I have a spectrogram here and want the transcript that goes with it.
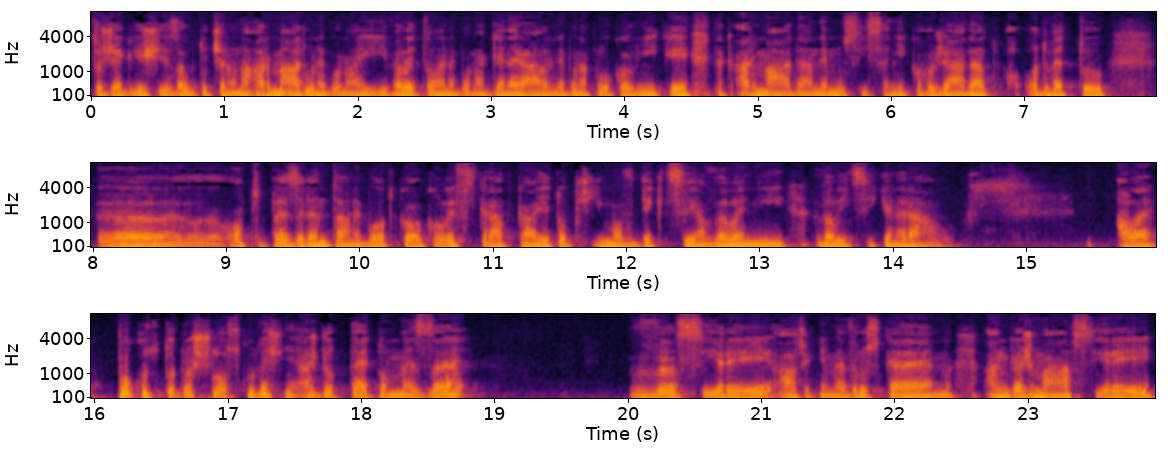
Protože když je zautočeno na armádu, nebo na její velitele, nebo na generály, nebo na plukovníky, tak armáda nemusí se nikoho žádat o odvetu e, od prezidenta nebo od kohokoliv. Zkrátka je to přímo v dikci a velení velící generálů. Ale pokud to došlo skutečně až do této meze, v Syrii a řekněme v ruském angažmá v Syrii,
